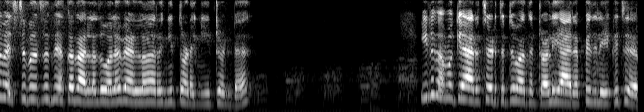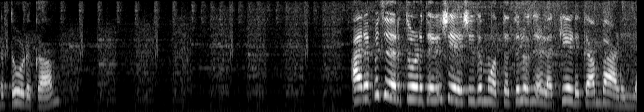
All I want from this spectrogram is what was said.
നമ്മുടെ വെജിറ്റബിൾസിൽ നല്ലതുപോലെ വെള്ളം ഇറങ്ങി തുടങ്ങിയിട്ടുണ്ട്. ഇനി നമുക്ക് ഈ അരച്ചെടുത്തിട്ട് വന്നിട്ടുള്ള ഈ അരപ്പ് ഇതിലേക്ക് ചേർത്ത് കൊടുക്കാം. അരപ്പ് ചേർത്ത് കൊടുത്തതിന് ശേഷം ഇത് മൊത്തത്തിൽ ഒന്ന് ഇളക്കിയെടുക്കാൻ പാടില്ല.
